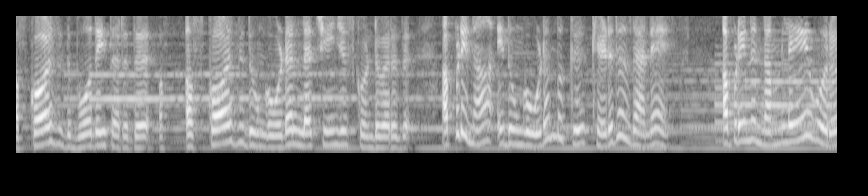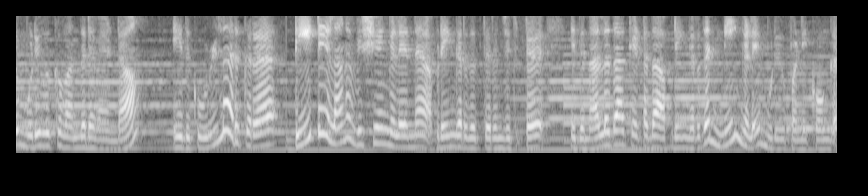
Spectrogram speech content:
அஃப்கோர்ஸ் இது போதை தருது. அஃப்கோர்ஸ் இது உங்க உடல்ல சேஞ்சஸ் கொண்டு வருது. அப்படின்னா இது உங்க உடம்புக்கு கெடுதல் தானே? அப்படின்னு நம்மளே ஒரு முடிவுக்கு வந்துட வேண்டாம். இதுக்கு உள்ள இருக்கிற டீட்டெயிலான விஷயங்கள் என்ன அப்படிங்கறத தெரிஞ்சுக்கிட்டு இது நல்லதா கெட்டதா அப்படிங்கறத நீங்களே முடிவு பண்ணிக்கோங்க.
